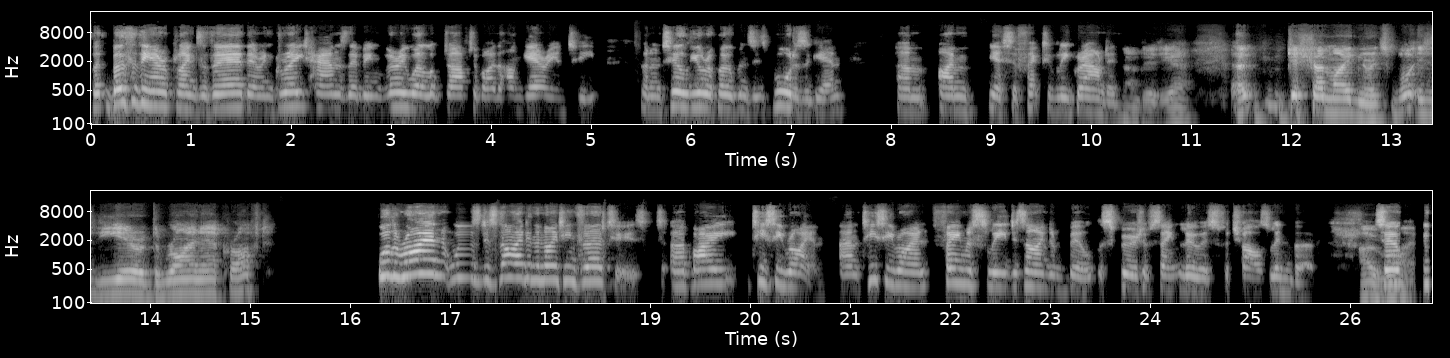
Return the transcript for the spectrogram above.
But both of the aeroplanes are there. They're in great hands. They're being very well looked after by the Hungarian team. And until Europe opens its borders again, um, I'm yes effectively grounded. Grounded, yeah. Uh, just show my ignorance. What is the year of the Ryan aircraft? Well, the Ryan was designed in the 1930s uh, by T.C. Ryan, and T.C. Ryan famously designed and built the Spirit of St. Louis for Charles Lindbergh. Oh, so right.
